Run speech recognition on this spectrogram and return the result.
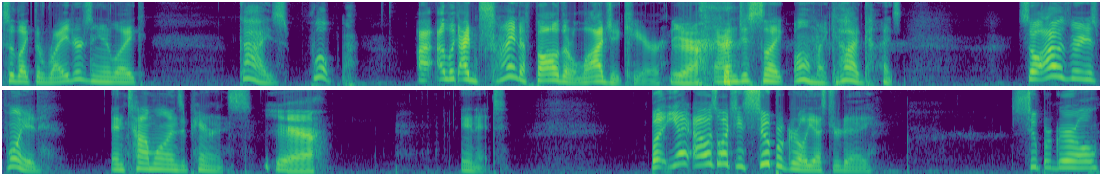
to like the writers and you're like, guys, well, I, I like I'm trying to follow their logic here, Yeah. and I'm just like, oh my god, guys. So I was very disappointed in Tom Welling's appearance Yeah. in it. But yet, I was watching Supergirl yesterday. Supergirl,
